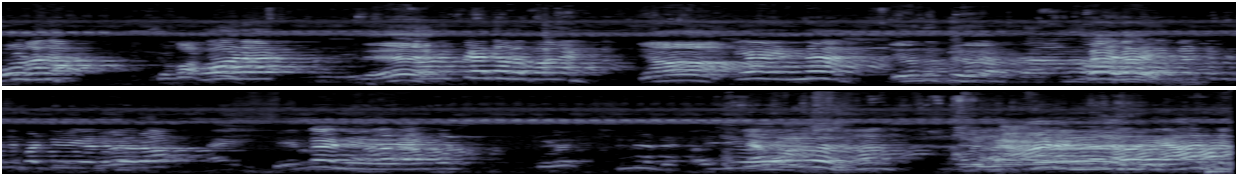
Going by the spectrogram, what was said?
போன. அவரு பேட்டோட பாங்க ஏன் என்ன எதுக்கு பட்டி வரோம். என்ன நீ யாரு? யார் யாரு?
